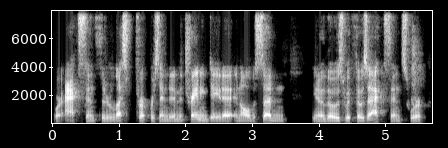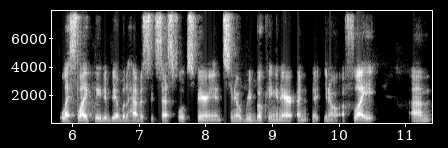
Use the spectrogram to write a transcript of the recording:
or accents that are less represented in the training data and all of a sudden you know those with those accents were less likely to be able to have a successful experience you know rebooking an air an, you know a flight. Um,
